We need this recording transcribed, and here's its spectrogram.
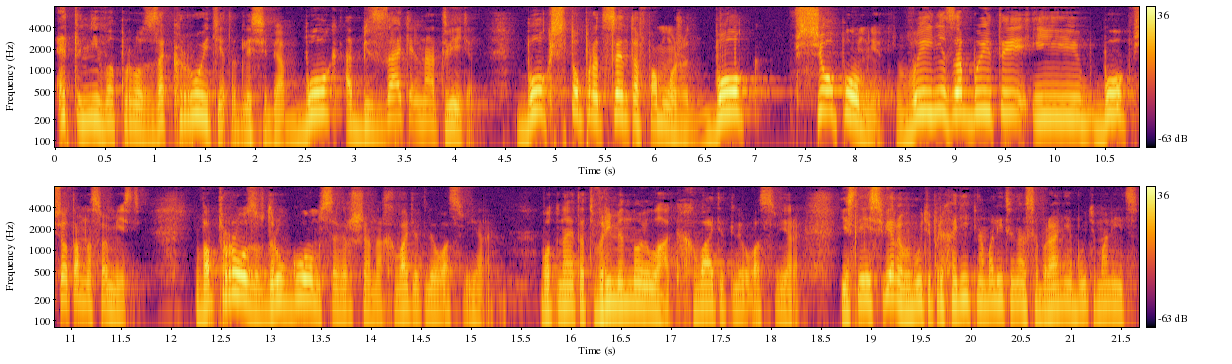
это не вопрос, закройте это для себя. Бог обязательно ответит. Бог сто процентов поможет. Бог все помнит. Вы не забыты, и Бог все там на своем месте. Вопрос в другом совершенно, хватит ли у вас веры вот на этот временной лак, хватит ли у вас веры. Если есть вера, вы будете приходить на молитвенное собрание, будете молиться.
